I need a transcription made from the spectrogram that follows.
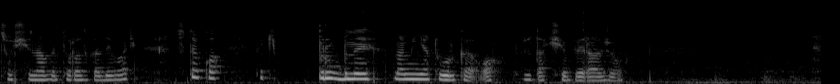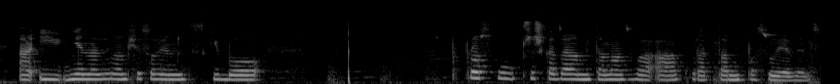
co się nawet tu rozgadywać. To tylko taki próbny na miniaturkę, o, że tak się wyrażę. A i nie nazywam się Sowiemski, bo po prostu przeszkadzała mi ta nazwa, a akurat ta mi pasuje, więc.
